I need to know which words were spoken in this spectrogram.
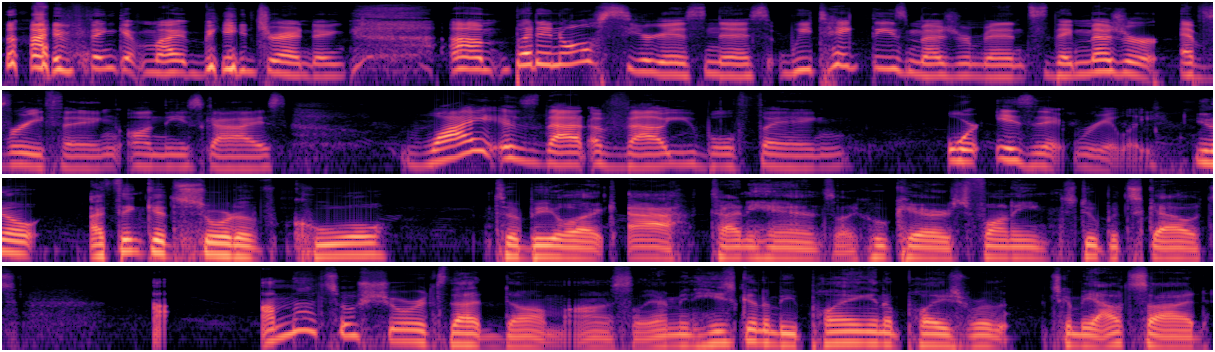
I think it might be trending. Um, but in all seriousness, we take these measurements, they measure everything on these guys. Why is that a valuable thing, or is it really? You know, I think it's sort of cool to be like, ah, tiny hands, like who cares? Funny, stupid scouts. I, I'm not so sure it's that dumb, honestly. I mean, he's going to be playing in a place where it's going to be outside.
